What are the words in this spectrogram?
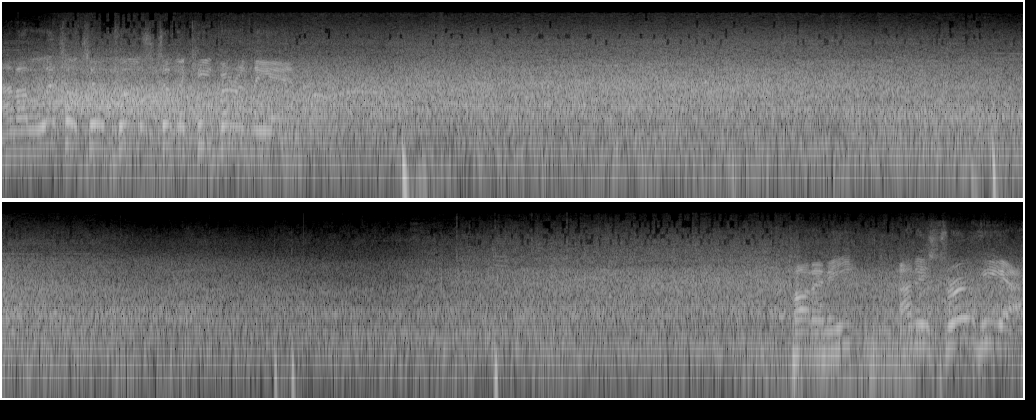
And a little too close to the keeper in the end. Parani, and he's through here.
